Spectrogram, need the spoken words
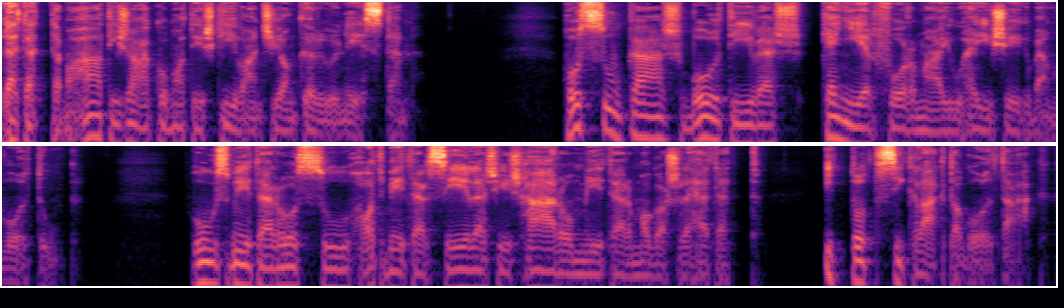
Letettem a hátizsákomat, és kíváncsian körülnéztem. Hosszúkás, boltíves, kenyérformájú helyiségben voltunk. Húsz méter hosszú, hat méter széles és három méter magas lehetett. Itt-ott sziklák tagolták.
